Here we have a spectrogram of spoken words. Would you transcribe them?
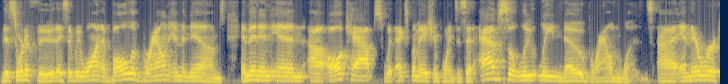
this sort sort of food. They said we want a bowl of brown M and M's, and then in in uh, all caps with exclamation points, it said absolutely no brown ones. Uh, and there were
